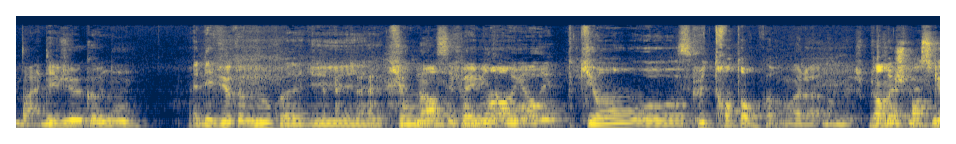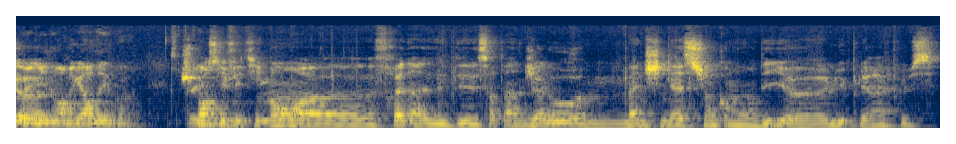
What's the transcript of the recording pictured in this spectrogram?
Bah, des vieux comme nous. Des vieux comme nous, quoi. Du, qui ont, Non, c'est qui pas ont évident moins- à regarder. Qui ont au- plus de 30 ans, quoi. Voilà, non mais je, Non, mais plaisante, je pense c'est que- pas évident à regarder quoi. C'est Je pense qu'effectivement, euh, Fred a des, des- certains Giallo euh, machination, comme on dit, euh, lui plairait plus.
